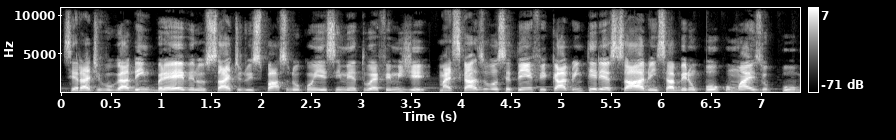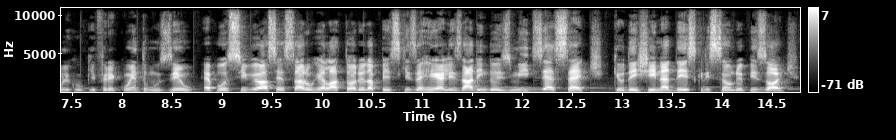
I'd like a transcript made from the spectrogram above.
será divulgado em breve no site do Espaço do Conhecimento UFMG. Mas caso você tenha ficado interessado em saber um pouco mais do público que frequenta o museu, é possível acessar o relatório da pesquisa realizada em 2017, que eu deixei na descrição do episódio.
